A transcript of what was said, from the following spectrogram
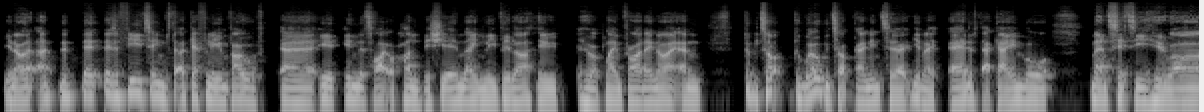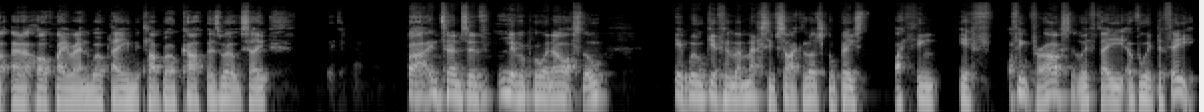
you know, I, I, there's a few teams that are definitely involved uh, in, in, the title hunt this year, namely Villa, who who are playing Friday night, and could be top, could well be top going into you know ahead of that game, or Man City who are uh, halfway around the world playing in the Club World Cup as well. So, but in terms of Liverpool and Arsenal, it will give them a massive psychological boost. I think if I think for Arsenal, if they avoid defeat,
